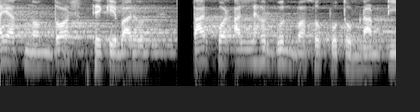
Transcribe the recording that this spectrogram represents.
আয়াত নং দশ থেকে বারো। তারপর আল্লাহর গুণবাচক প্রথম নামটি,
